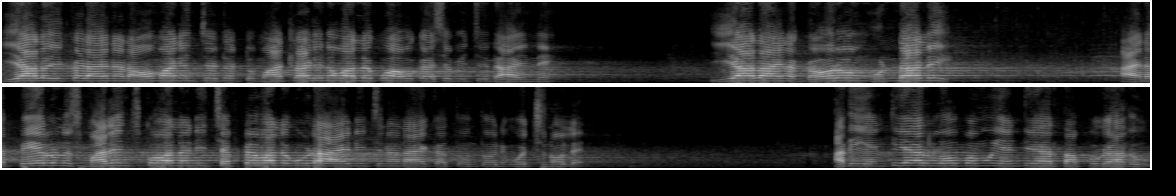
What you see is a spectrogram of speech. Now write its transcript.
ఇవాళ ఇక్కడ ఆయనను అవమానించేటట్టు మాట్లాడిన వాళ్ళకు అవకాశం ఇచ్చింది ఆయన్నే. ఇవాళ ఆయన గౌరవం ఉండాలి. ఆయన పేరును స్మరించుకోవాలని చెప్పేవాళ్ళు కూడా ఆయన ఇచ్చిన నాయకత్వంతో వచ్చినోళ్ళే. అది ఎన్టీఆర్ లోపము ఎన్టీఆర్ తప్పు కాదు.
